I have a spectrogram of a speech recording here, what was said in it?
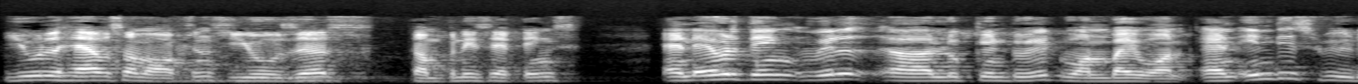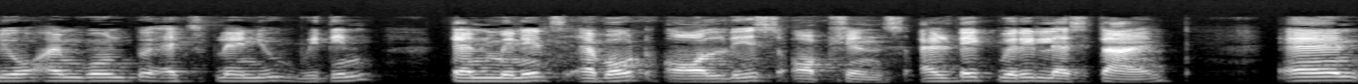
you will have some options users company settings and everything. Will uh, look into it one by one. And in this video i'm going to explain you within 10 minutes about all these options. I'll take very less time. And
